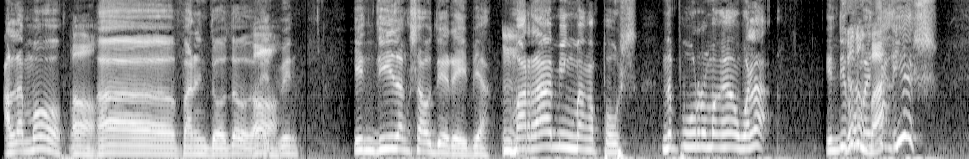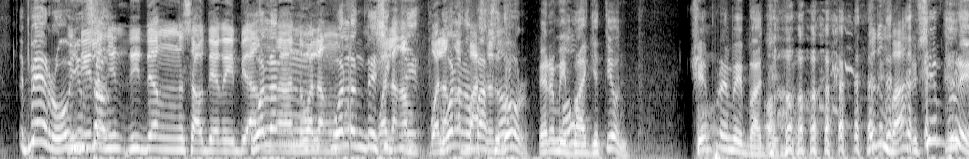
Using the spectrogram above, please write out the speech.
alam mo, Oh. ah, paring Dodo, Oh. Edwin, hindi lang Saudi Arabia. Mm. Maraming mga posts na puro mga wala. Hindi ko Ganun ba? maintindihan. Yes. Pero hindi yung lang Sa- hindi lang Saudi Arabia ang walang, ano, walang walang, designate, walang, walang, ambassador. Pero may Oh. budget yun. Siyempre may budget. Ganun ba? Siyempre.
